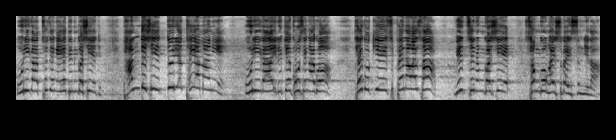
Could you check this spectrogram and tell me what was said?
우리가 투쟁해야 되는 것이 반드시 뚜렷해야만이 우리가 이렇게 고생하고 태극기 집회 나와서 외치는 것이 성공할 수가 있습니다.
